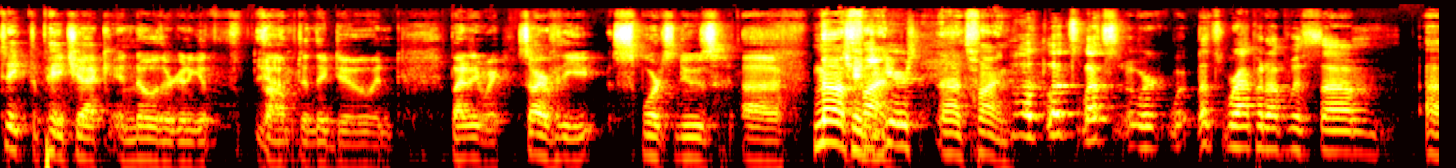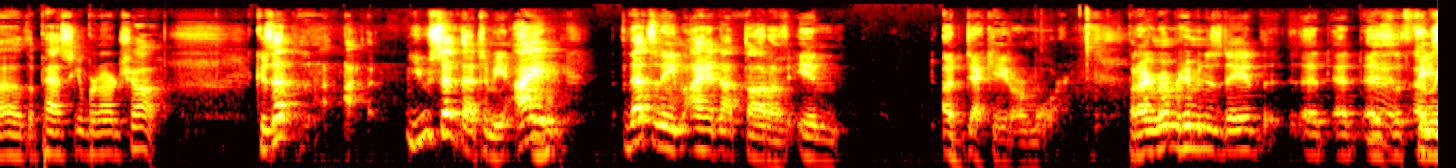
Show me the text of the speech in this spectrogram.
take the paycheck and know they're going to get thumped, and they do. And but anyway, sorry for the sports news. Uh, no, it's fine. gears. No, it's fine. Let, let's let's we're, we're- let's wrap it up with um, uh, the passing of Bernard Shaw, because that I, you said that to me. I that's a name I had not thought of in a decade or more. But I remember him in his day at, at, at, as the face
